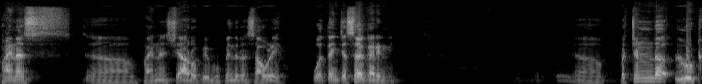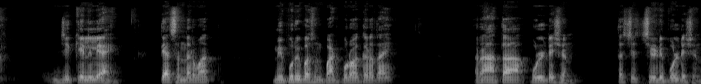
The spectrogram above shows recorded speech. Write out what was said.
फायनान्स फायनान्सचे आरोपी भूपेंद्र सावळे व त्यांच्या सहकाऱ्यांनी प्रचंड लूट जी केलेली आहे त्या संदर्भात मी पूर्वीपासून पाठपुरावा करत आहे. राहता पोलीस स्टेशन तसेच शिर्डी पोलीस स्टेशन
